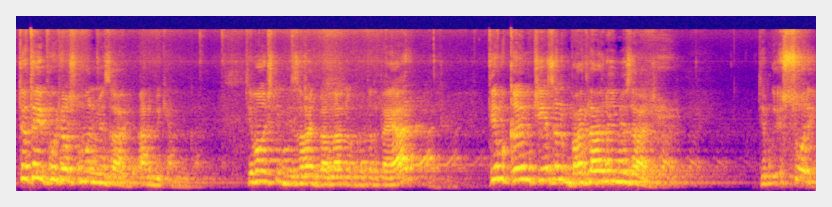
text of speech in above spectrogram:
تتھے پٲٹھۍ اوس تمن مزاج عربی کیٛاہ تم ٲسۍ نہٕ مزاج بدلاونہٕ خٲطرٕ تیار تم کم چیٖزن بدلاونہٕ مزاج تم گٔے سورُے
